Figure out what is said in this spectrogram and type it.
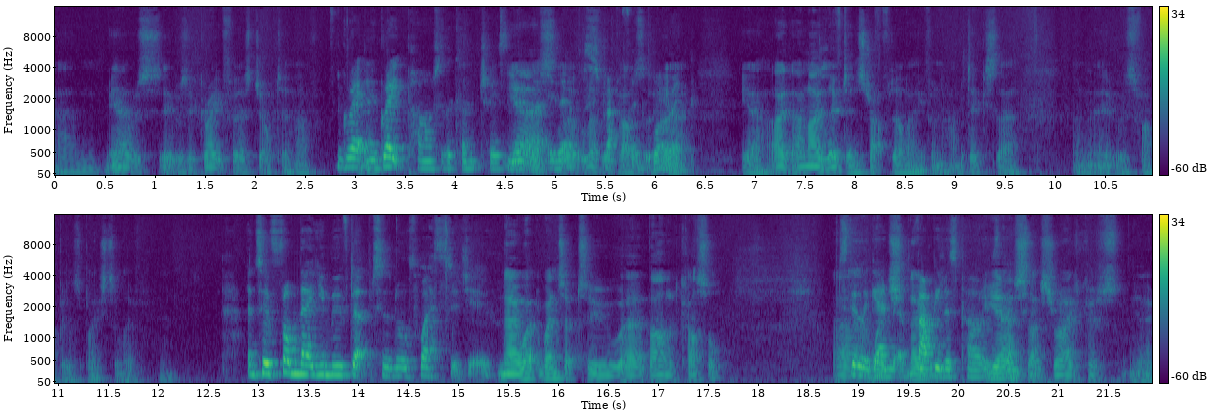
Um, yeah, it was it was a great first job to have. Great and a great part of the country, isn't Yeah, it? it's That is lo- lovely Stratford, parts of Warwick. Yeah, I, and I lived in Stratford on Avon, had digs there, and it was a fabulous place to live. And so from there you moved up to the northwest, did you? No, I went up to uh, Barnard Castle. uh, Still again which a nobody- fabulous part of Yes, that's right. Because you know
